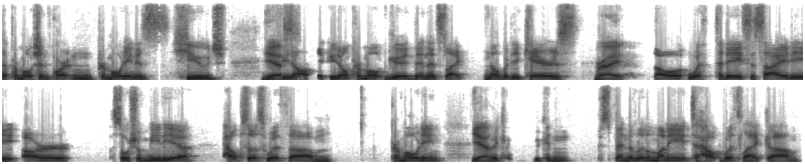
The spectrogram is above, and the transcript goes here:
the promotion part, and promoting is huge yes if you don't if you don't promote good then it's like nobody cares right so with today's society our social media helps us with um, promoting yeah we can we can spend a little money to help with like um,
